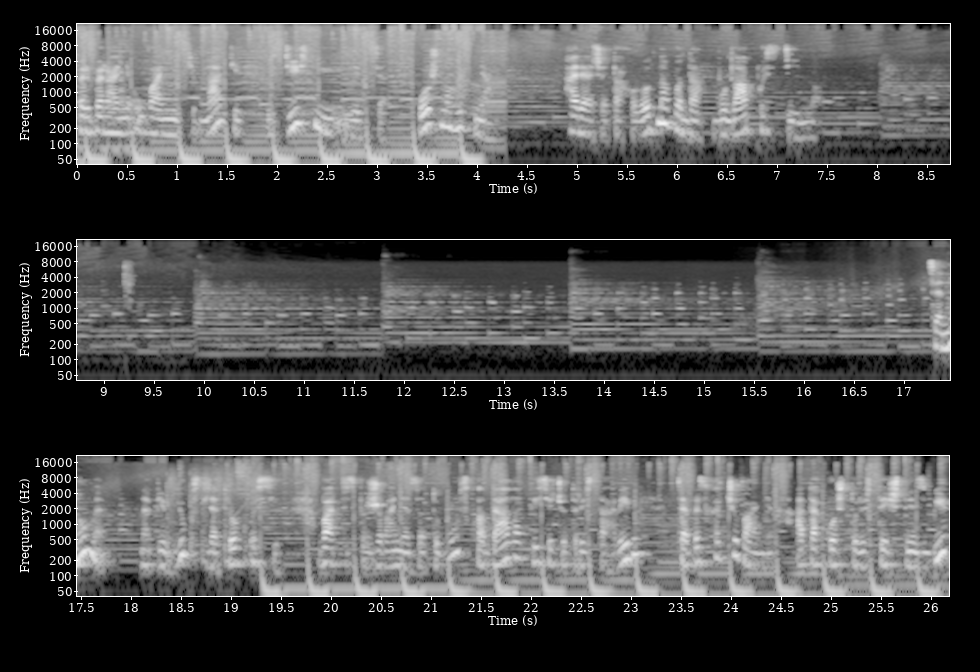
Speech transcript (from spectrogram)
Прибирання у ванній кімнаті здійснюється кожного дня. Гаряча та холодна вода була постійно. Це номер напівлюкс для трьох осіб. Вартість проживання за добу складала 1300 гривень, це без харчування, а також туристичний збір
